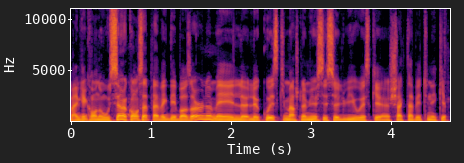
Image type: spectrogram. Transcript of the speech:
malgré qu'on a aussi un concept avec des buzzers, là, mais le, le quiz qui marche le mieux, c'est celui où est-ce que chaque table est une équipe.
